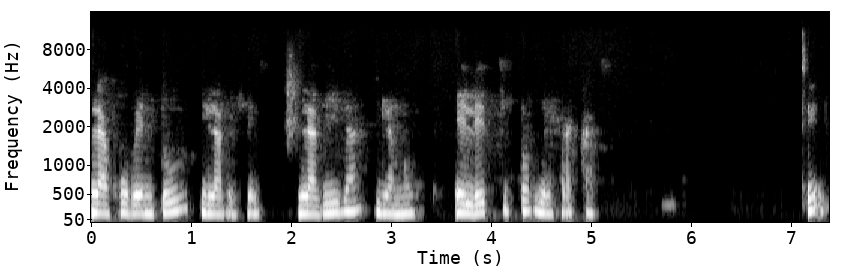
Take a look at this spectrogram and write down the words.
La juventud y la vejez, la vida y la muerte, el éxito y el fracaso. Sí,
